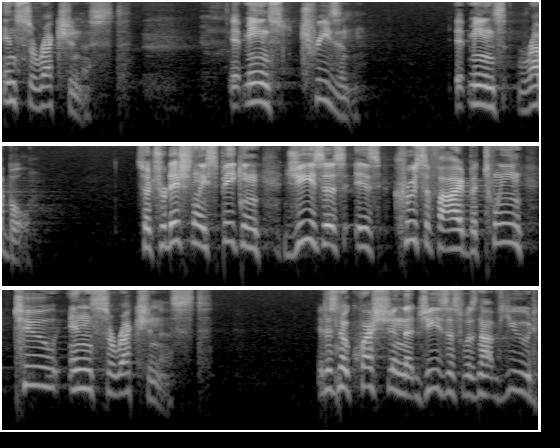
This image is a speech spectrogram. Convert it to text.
insurrectionist. It means treason. It means rebel. So, traditionally speaking, Jesus is crucified between two insurrectionists. It is no question that Jesus was not viewed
